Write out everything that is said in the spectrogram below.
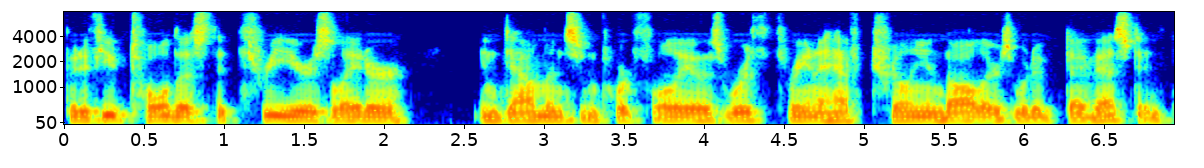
But if you told us that three years later, endowments and portfolios worth three and a half trillion dollars would have divested,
